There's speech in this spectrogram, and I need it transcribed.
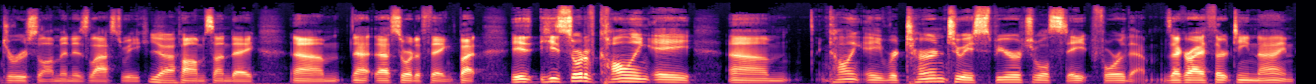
Jerusalem in his last week, Yeah. Palm Sunday, um, that that sort of thing. But he, he's sort of calling a um, calling a return to a spiritual state for them. Zechariah thirteen nine,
